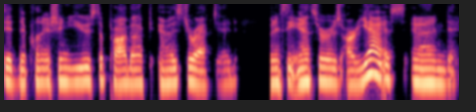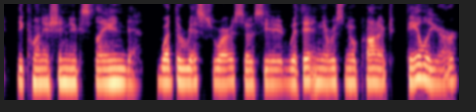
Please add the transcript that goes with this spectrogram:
Did the clinician use the product as directed? And if the answers are yes, and the clinician explained what the risks were associated with it and there was no product failure,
